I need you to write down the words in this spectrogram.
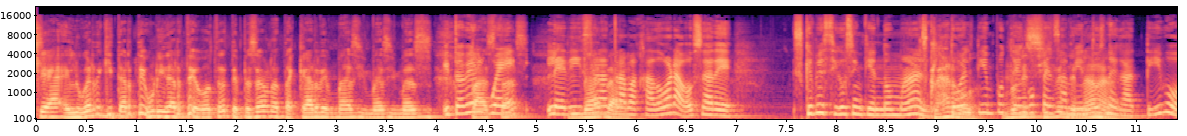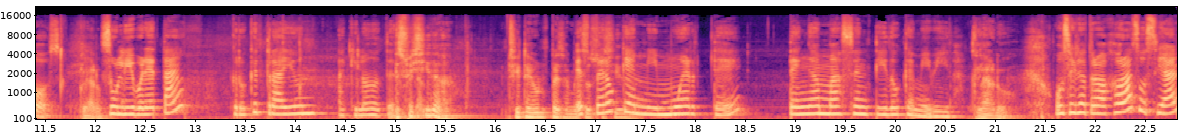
que en lugar de quitarte una y darte otra, te empezaron a atacar de más y más y más. Y todavía el güey le dice a la trabajadora, o sea, de, es que me sigo sintiendo mal. Claro, Todo el tiempo no tengo pensamientos negativos. Claro. Su libreta, creo que trae un, aquí lo noté. Es suicida. Sí, tiene un pensamiento Espero suicida. que mi muerte tenga más sentido que mi vida. Claro. O sea, la trabajadora social,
